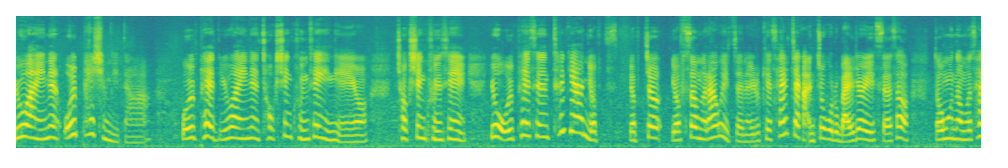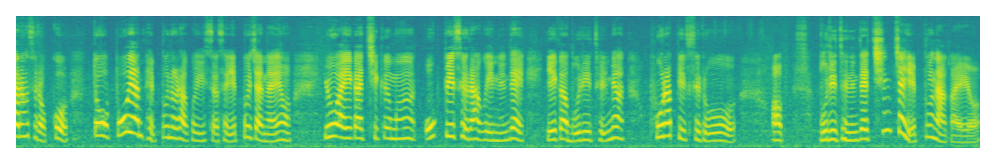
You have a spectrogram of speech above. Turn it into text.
요 아이는 올펫입니다. 올펫, 요 아이는 적신 군생이에요. 적신 군생. 요 올펫은 특이한 엽, 엽저, 엽성을 하고 있잖아요. 이렇게 살짝 안쪽으로 말려 있어서 너무너무 사랑스럽고 또 뽀얀 백분을 하고 있어서 예쁘잖아요. 이 아이가 지금은 옥빛을 하고 있는데 얘가 물이 들면 보랏빛으로 어, 물이 드는데 진짜 예쁜 아가예요.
